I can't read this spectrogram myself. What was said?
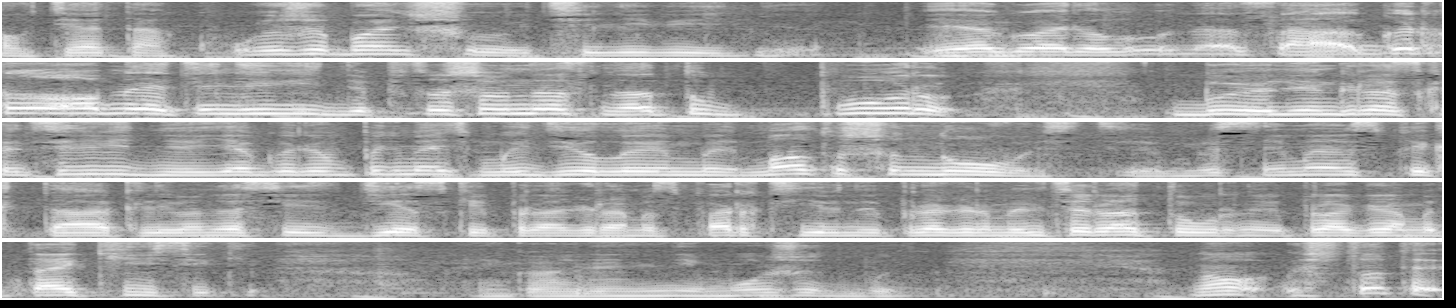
а у тебя такое же большое телевидение. Я говорила, у нас огромное телевидение, потому что у нас на ту пору было ленинградское телевидение. Я говорю, вы понимаете, мы делаем мало то, что новости, мы снимаем спектакли, у нас есть детские программы, спортивные программы, литературные программы, такисики. Они говорили, не может быть. Но что-то,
